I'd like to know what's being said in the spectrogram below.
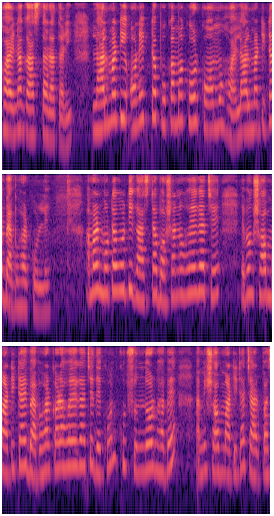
হয় না গাছ তাড়াতাড়ি। লাল মাটি অনেকটা পোকামাকড় কমও হয়, লাল মাটিটা ব্যবহার করলে। আমার মোটামুটি গাছটা বসানো হয়ে গেছে এবং সব মাটিটাই ব্যবহার করা হয়ে গেছে। দেখুন, খুব সুন্দরভাবে আমি সব মাটিটা চারপাশ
